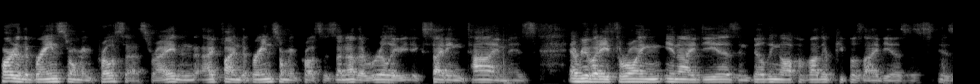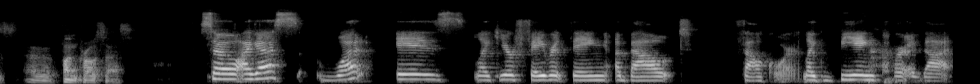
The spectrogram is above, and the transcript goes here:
part of the brainstorming process, right? And I find the brainstorming process another really exciting time. Is everybody throwing in ideas and building off of other people's ideas is is a fun process. So, I guess what is like your favorite thing about Falkor, like being part of that?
